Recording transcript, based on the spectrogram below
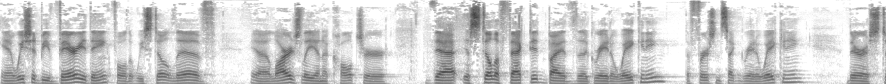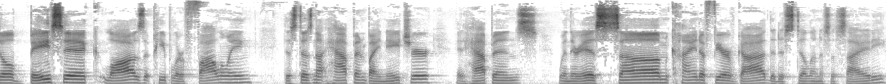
And we should be very thankful that we still live uh, largely in a culture that is still affected by the Great Awakening, the first and second Great Awakening. There are still basic laws that people are following. This does not happen by nature. It happens when there is some kind of fear of God that is still in a society.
